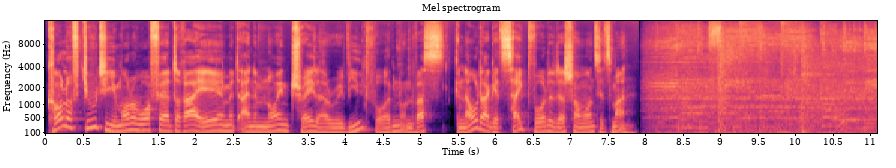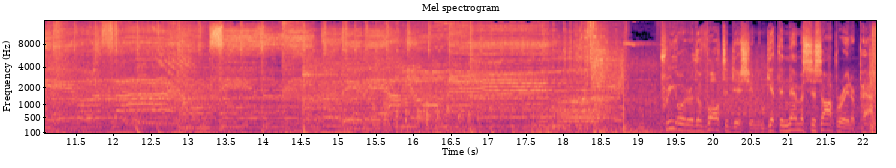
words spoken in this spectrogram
Call of Duty Modern Warfare 3 mit einem neuen Trailer revealed worden. Und was genau da gezeigt wurde, das schauen wir uns jetzt mal an. Vault Edition and get the Nemesis Operator Pack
